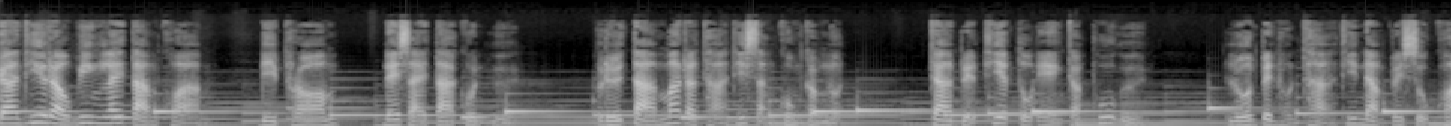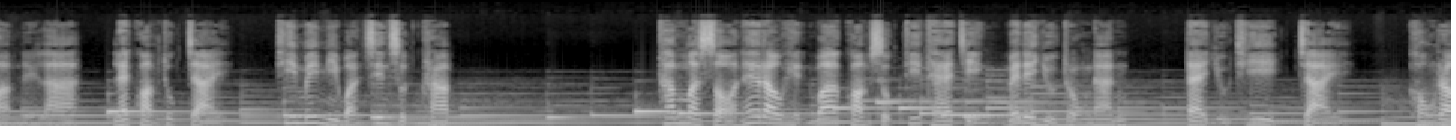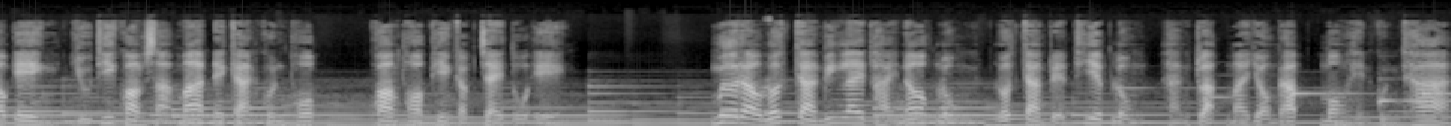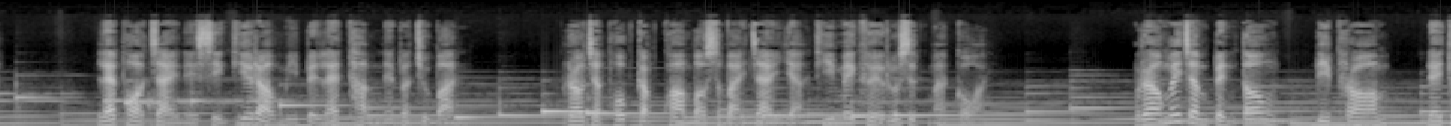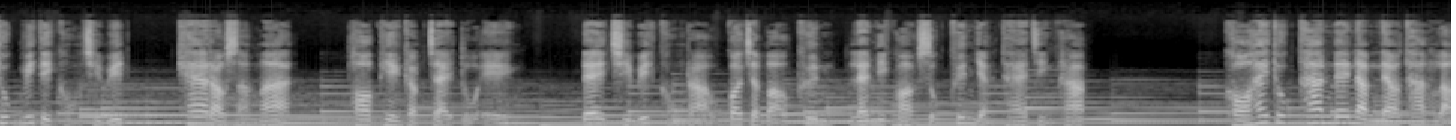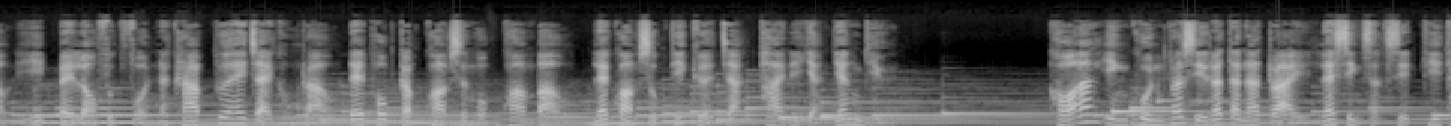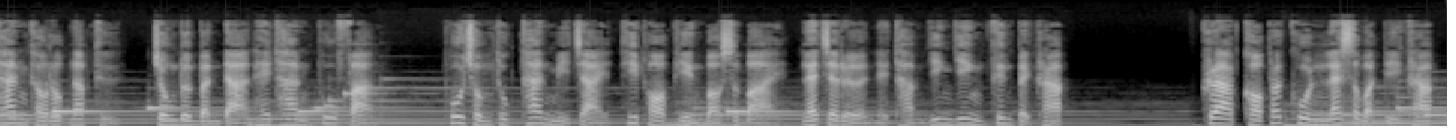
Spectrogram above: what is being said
การที่เราวิ่งไล่ตามความ ดีพร้อม ในสายตาคนอื่น หรือตามมาตรฐานที่สังคมกำหนด การเปรียบเทียบตัวเองกับผู้อื่น ล้วนเป็นหนทางที่นำไปสู่ความเหนื่อยล้าและความทุกข์ใจที่ไม่มีวันสิ้นสุดครับธรรมาสอนให้เราเห็นว่าความสุขที่แท้จริงไม่ได้อยู่ตรงนั้น แต่อยู่ที่ใจ ของเราเองอยู่ที่ความสามารถในการค้นพบ ความพอเพียงกับใจตัวเอง เมื่อเราลดการวิ่งไล่ภายนอกลง ลดการเปรียบเทียบลงหันกลับมายอมรับมองเห็นคุณค่า และพอใจในสิ่งที่เรามีเป็นและทำในปัจจุบัน เราจะพบกับความเบาสบายใจอย่างที่ไม่เคยรู้สึกมาก่อน เราไม่จำเป็นต้องดีพร้อมในทุกมิติของชีวิต แค่เราสามารถ พอเพียงกับใจตัวเอง ได้ชีวิตของเราก็จะเบาขึ้น และมีความสุขขึ้นอย่างแท้จริงครับ ขอให้ทุกท่านได้นำแนวทางเหล่านี้ไปลองฝึกฝนนะครับ เพื่อให้ใจของเราได้พบกับความสงบความเบา และความสุขที่เกิดจากภายในอย่างยั่งยืน ขออ้างอิงคุณพระศรีรัตนตรัยและสิ่งศักดิ์สิทธิ์ที่ท่านเคารพนับถือ จงดลบันดาลให้ท่านผู้ฟังผู้ชมทุกท่านมีใจที่พอเพียงเบาสบาย และเจริญในธรรมยิ่งยิ่งขึ้นไปครับ กราบขอบพระคุณและสวัสดีครับ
